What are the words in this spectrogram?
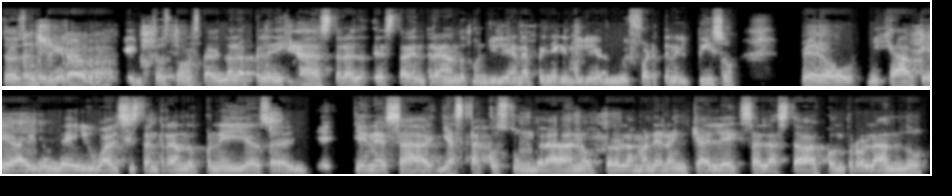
Entonces, en Chicago. entonces, cuando estaba viendo la pelea, dije, ah, estará, estará entrenando con Juliana Peña, que Juliana es muy fuerte en el piso. Pero dije, ah, ok, ahí donde igual si está entrenando con ella, o sea, tiene esa, ya está acostumbrada, ¿no? Pero la manera en que Alexa la estaba controlando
